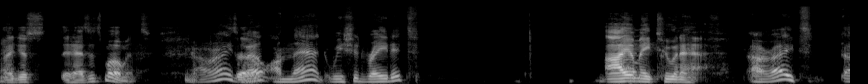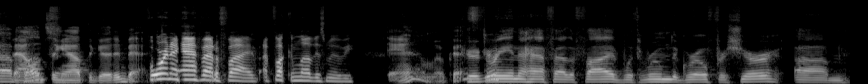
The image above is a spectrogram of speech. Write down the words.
I just it has its moments. All right. So- well, on that, we should rate it. I am a two and a half, All right. Uh, balancing Pulse? out the good and bad. Four and a half out of five. I fucking love this movie. Damn. Okay. Kruger? Three and a half out of five with room to grow for sure. Um,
